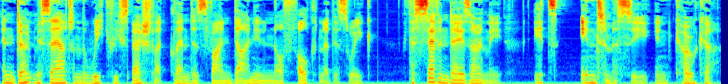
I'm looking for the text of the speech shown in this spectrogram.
And don't miss out on the weekly special at Glenda's Fine Dining in North Falconer this week. For seven days only, it's intimacy in coca.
